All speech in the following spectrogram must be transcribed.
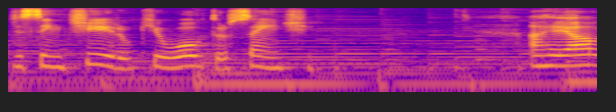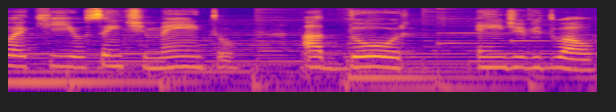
De sentir o que o outro sente? A real é que o sentimento, a dor é individual.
